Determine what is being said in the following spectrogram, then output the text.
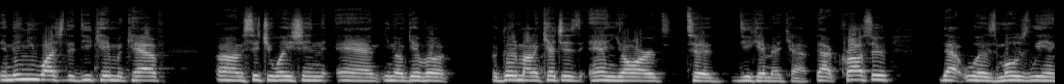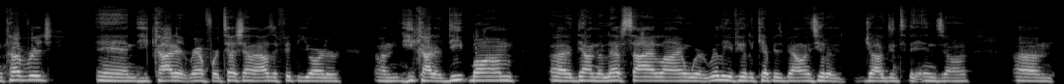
And then you watch the DK Metcalf um, situation, and you know, give up a good amount of catches and yards to DK Metcalf. That crosser that was Moseley in coverage, and he caught it, ran for a touchdown. That was a 50 yarder. Um, he caught a deep bomb uh, down the left sideline where really, if he would have kept his balance, he would have jogged into the end zone. Um,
